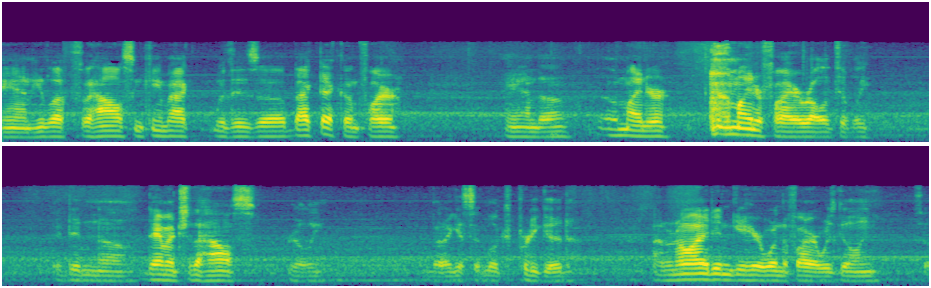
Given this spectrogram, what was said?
And he left the house and came back with his uh, back deck on fire, and uh, a minor, minor fire relatively. It didn't uh, damage the house really, but I guess it looks pretty good. I don't know. I didn't get here when the fire was going, so.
